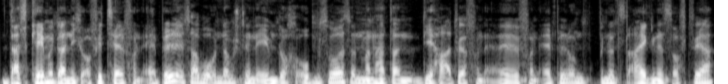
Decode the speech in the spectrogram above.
Das käme dann nicht offiziell von Apple, ist aber unter Umständen eben doch Open Source und man hat dann die Hardware von, äh, von Apple und benutzt eigene Software.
